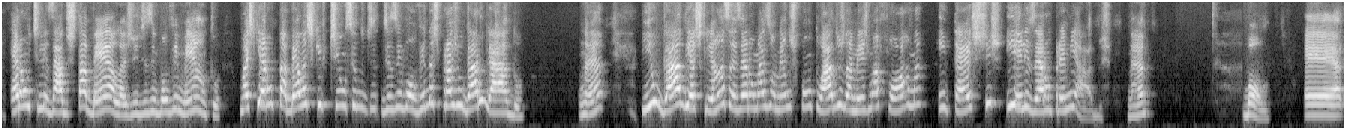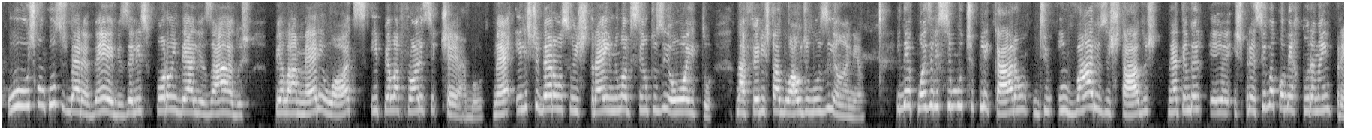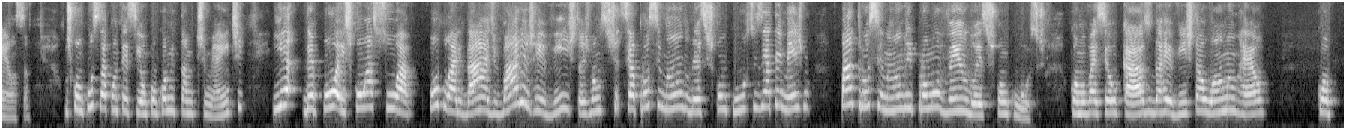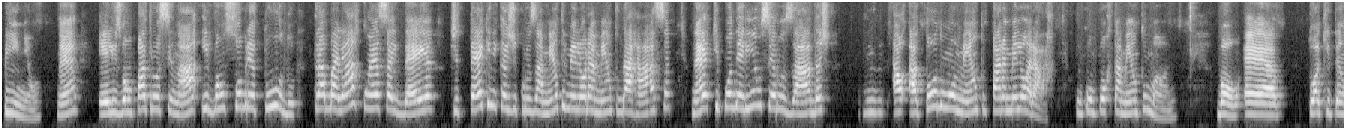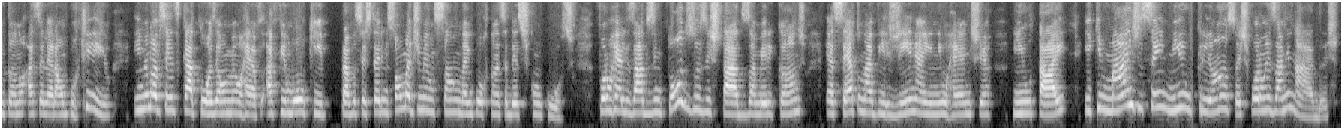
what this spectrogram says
Eram utilizadas tabelas de desenvolvimento, mas que eram tabelas que tinham sido desenvolvidas para julgar o gado, né? E o gado e as crianças eram mais ou menos pontuados da mesma forma em testes e eles eram premiados, né? Bom, é, os concursos Better Babies eles foram idealizados pela Mary Watts e pela Florence Cherbo. Né? Eles tiveram a sua estreia em 1908, na Feira Estadual de Lusiânia. E depois eles se multiplicaram de, em vários estados, né, tendo é, expressiva cobertura na imprensa. Os concursos aconteciam concomitantemente e depois, com a sua popularidade, várias revistas vão se aproximando desses concursos e até mesmo patrocinando e promovendo esses concursos, como vai ser o caso da revista Woman Health Opinion, né? Eles vão patrocinar e vão, sobretudo, trabalhar com essa ideia de técnicas de cruzamento e melhoramento da raça, né, que poderiam ser usadas a, a todo momento para melhorar o comportamento humano. Bom, estou é, aqui tentando acelerar um pouquinho. Em 1914, a Health afirmou que para vocês terem só uma dimensão da importância desses concursos. Foram realizados em todos os estados americanos, exceto na Virgínia, em New Hampshire e Utah, e que mais de 100 mil crianças foram examinadas.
